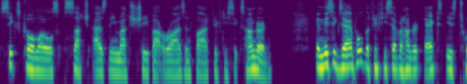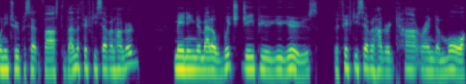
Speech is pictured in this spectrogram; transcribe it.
6-core models such as the much cheaper Ryzen 5 5600. In this example, the 5700X is 22% faster than the 5700, meaning no matter which GPU you use, the 5700 can't render more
